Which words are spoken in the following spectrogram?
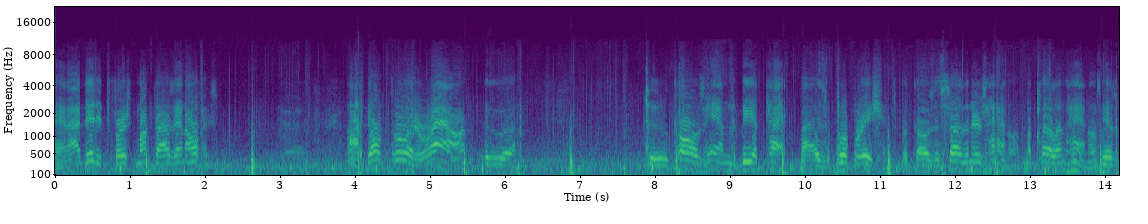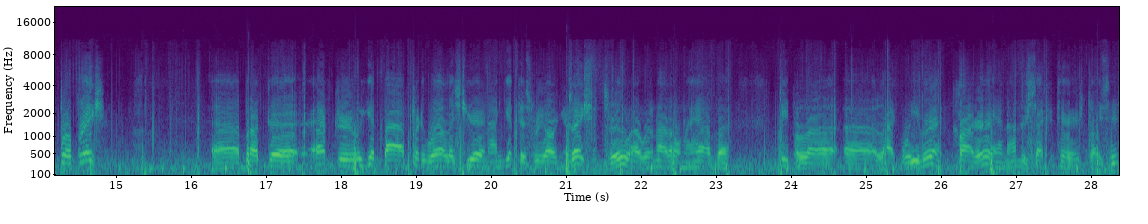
And I did it the first month I was in office. Yeah. I don't throw it around to uh, to cause him to be attacked by his appropriations because the Southerners handle. McClellan handles his appropriations. Uh, but uh, after we get by pretty well this year and I can get this reorganization through, I will not only have uh, people uh, uh, like Weaver and Carter and undersecretaries places,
